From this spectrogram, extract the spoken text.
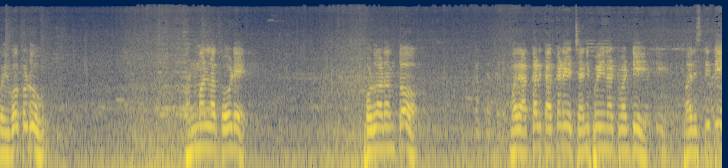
ఒక యువకుడు హనుమన్ల కోడే పొడవడంతో మరి అక్కడికక్కడే చనిపోయినటువంటి పరిస్థితి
